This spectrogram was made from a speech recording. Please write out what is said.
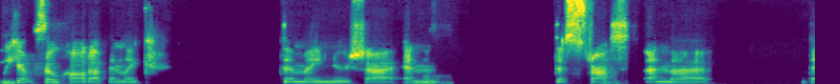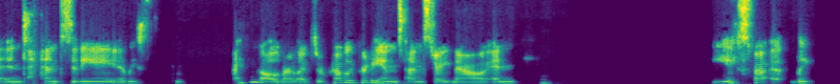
we get so caught up in like the minutia and the stress and the the intensity, at least I think all of our lives are probably pretty intense right now. And you expect like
